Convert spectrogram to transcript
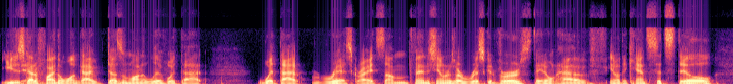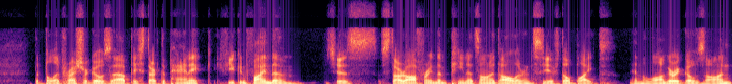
You just yeah. got to find the one guy who doesn't want to live with that with that risk, right? Some fantasy owners are risk adverse. They don't have, you know, they can't sit still. The blood pressure goes up. They start to panic. If you can find them, just start offering them peanuts on a dollar and see if they'll bite. And the longer it goes on,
